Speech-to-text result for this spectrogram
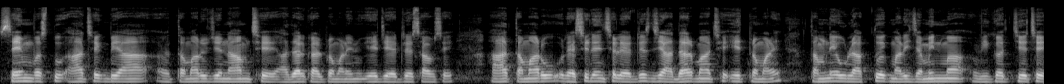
સેમ વસ્તુ આ છે કે ભાઈ આ તમારું જે નામ છે, આધાર કાર્ડ પ્રમાણેનું, એ જે એડ્રેસ આવશે. આ તમારું રેસિડેન્શિયલ એડ્રેસ જે આધારમાં છે, એ જ પ્રમાણે તમને એવું લાગતું હોય કે મારી જમીનમાં વિગત જે છે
